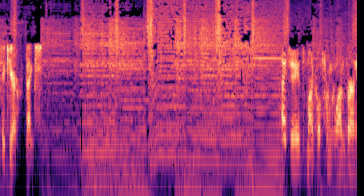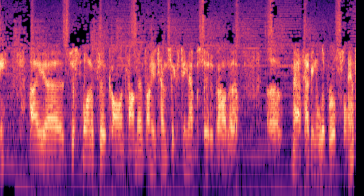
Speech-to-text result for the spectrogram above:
Take care. Thanks. Hi, Jay. It's Michael from Glen Burnie. I uh, just wanted to call and comment on your 1016 episode about uh, uh, Matt having a liberal slant.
